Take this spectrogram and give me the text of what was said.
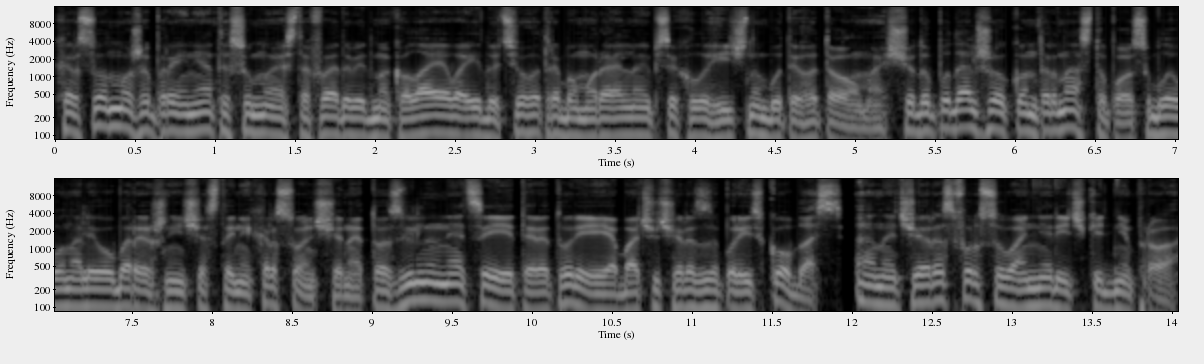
Херсон може прийняти сумну естафету від Миколаєва, і до цього треба морально і психологічно бути готовими. Щодо подальшого контрнаступу, особливо на лівобережній частині Херсонщини, то звільнення цієї території я бачу через Запорізьку область, а не через форсування річки Дніпро.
